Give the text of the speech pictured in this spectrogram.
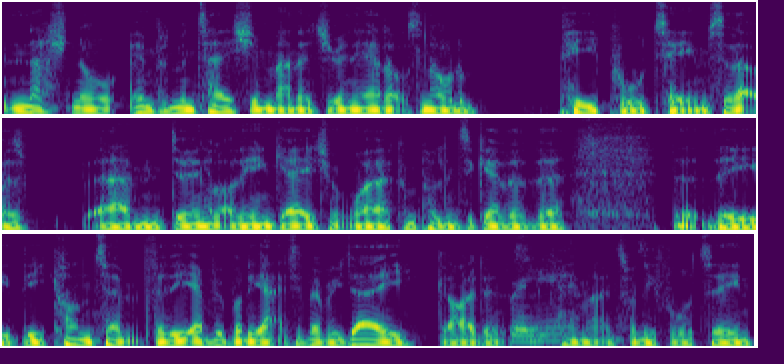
national implementation manager in the adults and older people team. So that was um, doing a lot of the engagement work and pulling together the the the, the content for the Everybody Active Every Day guidance Brilliant. that came out in 2014.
